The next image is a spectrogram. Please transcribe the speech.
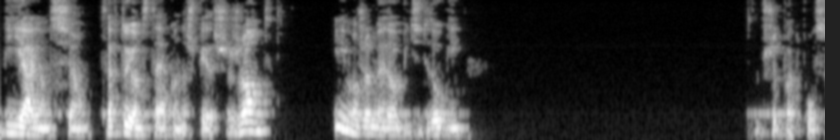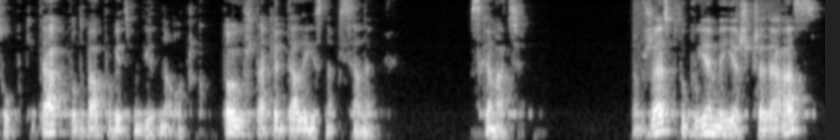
wbijając się, traktując to jako nasz pierwszy rząd i możemy robić drugi. Na przykład półsłupki, tak? Po dwa powiedzmy w jedno oczko. To już tak jak dalej jest napisane w schemacie. Dobrze, spróbujemy jeszcze raz.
